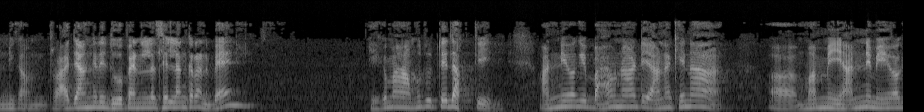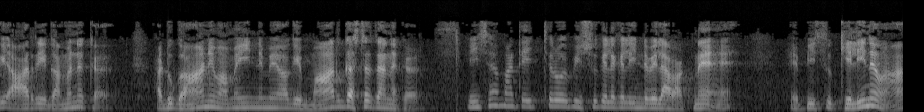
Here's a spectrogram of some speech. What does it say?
නිකම් රාජාංගනේ දුව පැනලා සෙල්ලම් කරන්න බෑනේ. ඒක මහා අමුතු තෙදක් තියෙන්නේ. අන්නේ වගේ භාවනාවට යන කෙනා මම මේ යන්නේ මේ වගේ ආර්ය ගමනක අඩු ගානේ මම ඉන්නේ මේ වගේ මාර්ගස්ත තැනක. ඒ නිසා මට එච්චර ඔය පිස්සු කෙලකල ඉන්න වෙලාවක් නැහැ. ඒ පිස්සු කෙලිනවා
